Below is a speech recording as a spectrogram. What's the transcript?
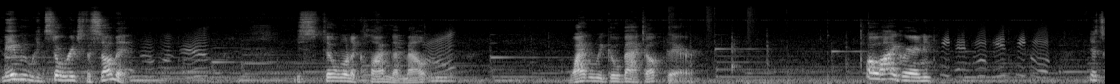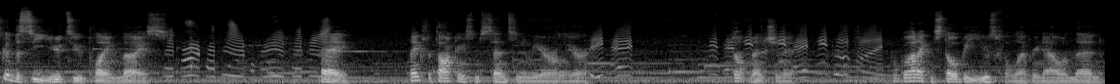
maybe we can still reach the summit. You still want to climb the mountain? Why would we go back up there? Oh, hi, Granny. It's good to see you two playing nice. Hey, thanks for talking some sense into me earlier. Don't mention it. I'm glad I can still be useful every now and then.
